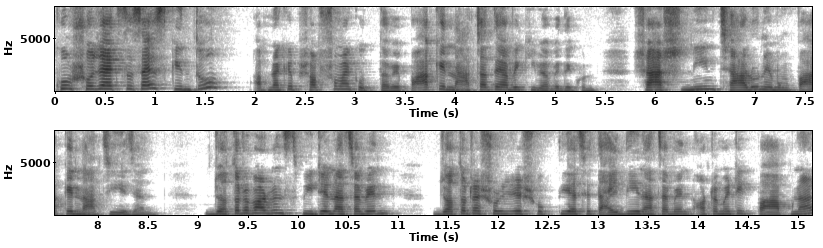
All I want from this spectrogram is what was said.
খুব সোজা এক্সারসাইজ কিন্তু আপনাকে সব সময় করতে হবে। পাকে নাচাতে হবে কীভাবে দেখুন? শ্বাস নিন, ছাড়ুন এবং পাকে নাচিয়ে যান। যতটা পারবেন স্পিডে নাচাবেন। যতটা শরীরে শক্তি আছে তাই দিয়ে নাচাবেন। অটোমেটিক পা আপনার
